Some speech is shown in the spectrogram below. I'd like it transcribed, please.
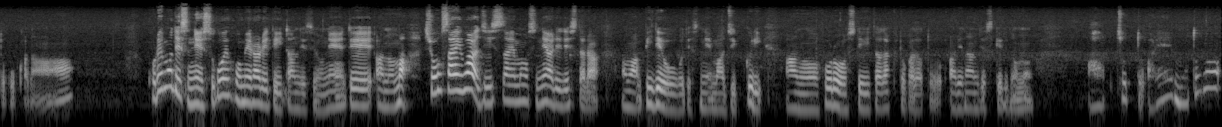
どこかな？これもですね、すごい褒められていたんですよね。で、あの、まあ、詳細は実際もしね、あれでしたら、まあ、ビデオをですね、まあ、じっくり、あの、フォローしていただくとかだと、あれなんですけれども、あ、ちょっと、あれ？元の、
